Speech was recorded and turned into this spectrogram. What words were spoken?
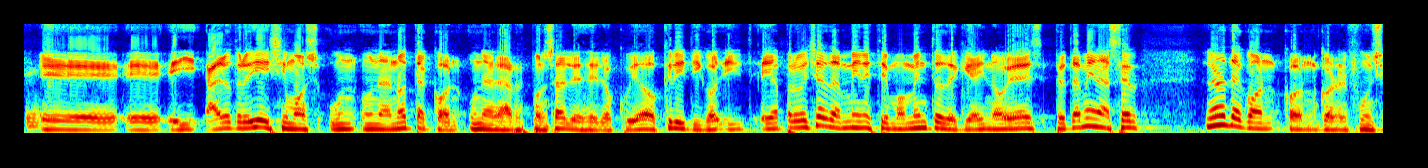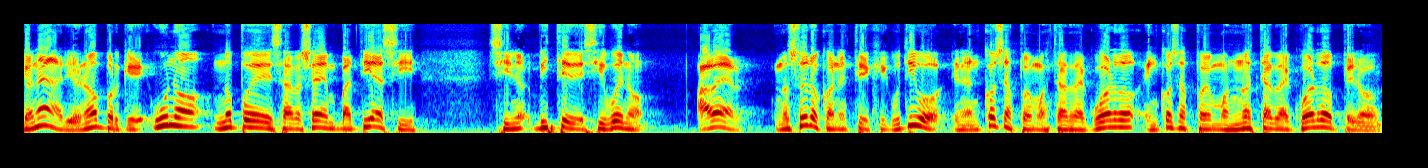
Sí. eh, eh, y al otro día hicimos un- una nota con una de las responsables de los cuidados críticos, y, aprovechar también este momento de que hay novedades, pero también hacer la nota con, con- con el funcionario, ¿no? Porque uno no puede desarrollar empatía si, si no- viste, decir, bueno, a ver, nosotros con este ejecutivo en cosas podemos estar de acuerdo, en cosas podemos no estar de acuerdo, pero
